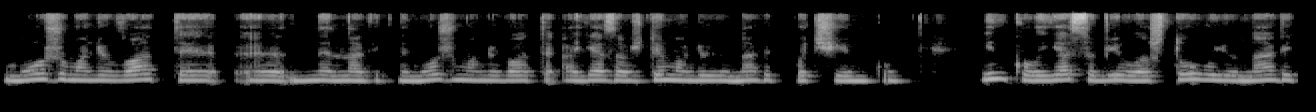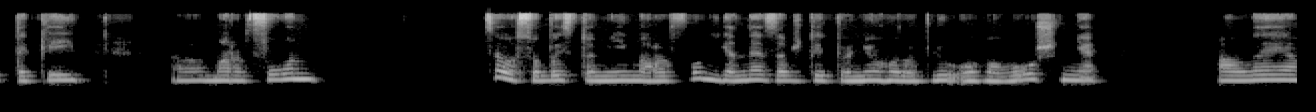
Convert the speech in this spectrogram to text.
можу малювати, е, не, навіть не можу малювати, а я завжди малюю на відпочинку. Інколи я собі влаштовую навіть такий е, марафон. Це особисто мій марафон, я не завжди про нього роблю оголошення, але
